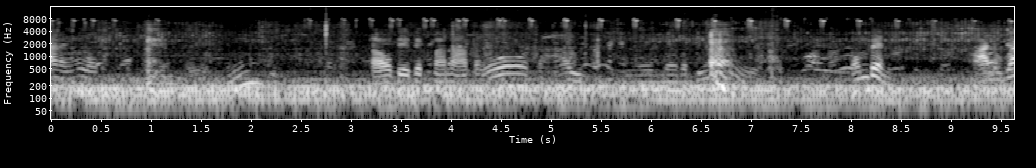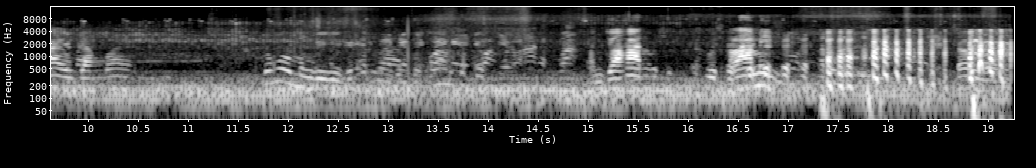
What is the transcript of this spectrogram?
Kan ini lo tahu bebek mana? Oh tahu. Komben anu bae ujang bae. Tuh ngomong gini penjahat kelamin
